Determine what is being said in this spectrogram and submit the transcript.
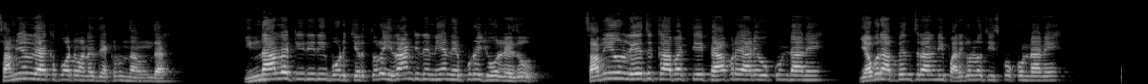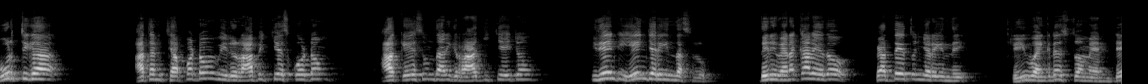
సమయం లేకపోవటం అనేది ఎక్కడుందా? ఉందా? ఇన్నాళ్ళ టీడీడీ బోర్డు చరిత్రలో ఇలాంటి నిర్ణయాన్ని ఎప్పుడూ చూడలేదు. సమయం లేదు కాబట్టి పేపర్ యాడ్ ఇవ్వకుండానే ఎవరి అభ్యంతరాలని పరిగణలో తీసుకోకుండానే పూర్తిగా అతను చెప్పటం వీళ్ళు రాపిచ్చేసుకోవటం ఆ కేసును దానికి రాజీ చేయటం ఇదేంటి? ఏం జరిగింది అసలు? దీని వెనకాల ఏదో పెద్ద ఎత్తున జరిగింది. శ్రీ వెంకటేశ్వర స్వామి అంటే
